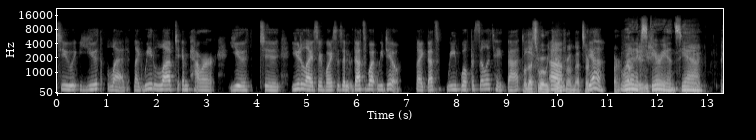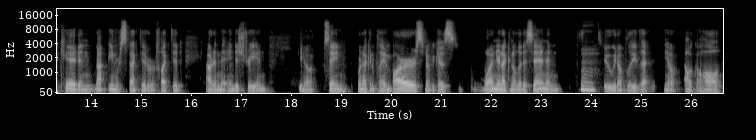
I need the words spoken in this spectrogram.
to youth led like we love to empower youth to utilize their voices and that's what we do like that's we will facilitate that Well, that's where we came Um, from. That's our, yeah our What an experience. Yeah. A, a kid and not being respected or reflected out in the industry and, you know, saying we're not going to play in bars, you know, because one, you're not going to let us in. And Mm. two, we don't believe that, you know, alcohol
